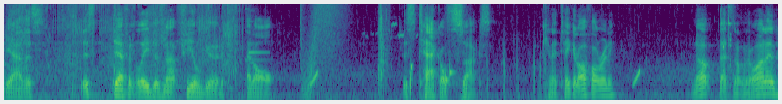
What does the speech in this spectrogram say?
Yeah, this this definitely does not feel good at all. This tackle sucks. Can I take it off already? Nope, that's not what I wanted.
